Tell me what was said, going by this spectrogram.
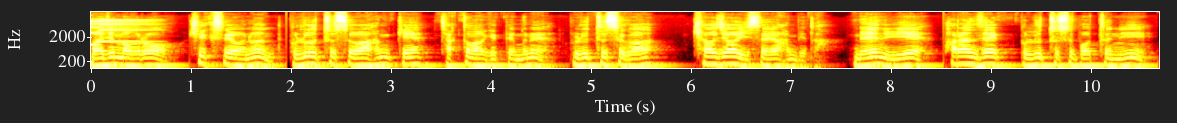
마지막으로 퀵세어는 블루투스와 함께 작동하기 때문에 블루투스가 켜져 있어야 합니다. 맨 위에 파란색 블루투스 버튼이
